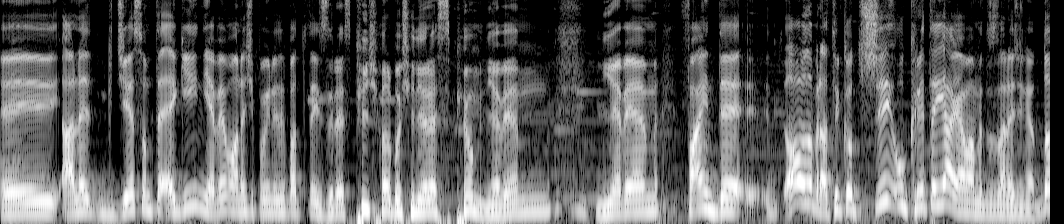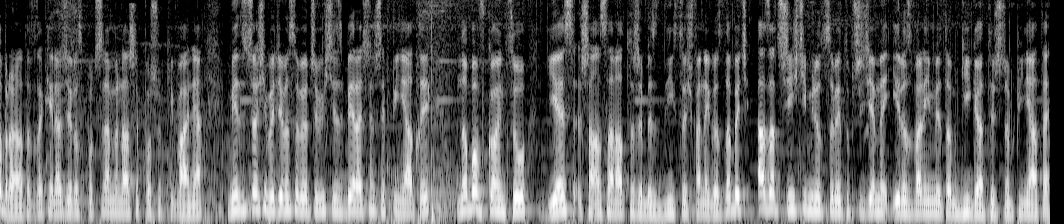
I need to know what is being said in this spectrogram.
yy, ale gdzie są te eggi? Nie wiem, one się powinny chyba tutaj zrespić albo się nie respią, nie wiem, nie wiem. Find the... O dobra, tylko trzy ukryte jaja mamy do znalezienia. Dobra, no to w takim razie rozpoczynamy nasze poszukiwania. W międzyczasie będziemy sobie oczywiście zbierać nasze piniaty, no bo w końcu jest szansa na to, żeby z nich coś fajnego zdobyć, a za 30 minut sobie tu przyjdziemy i rozwalimy tą gigantyczną piniatę.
